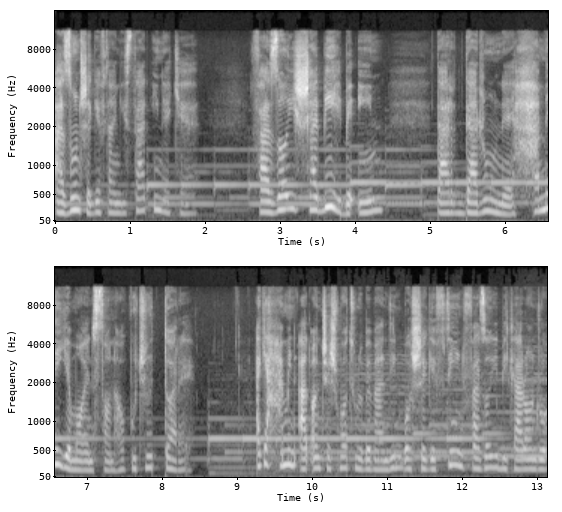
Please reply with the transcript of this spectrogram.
از اون شگفتانگیزتر اینه که فضایی شبیه به این در درون همه ما انسان ها وجود داره. اگه همین الان چشماتون رو ببندین با شگفتی این فضای بیکران رو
